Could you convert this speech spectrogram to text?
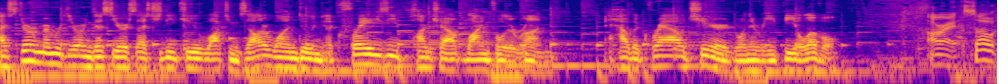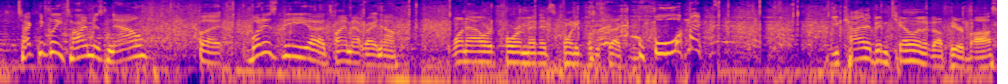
I still remember during this year's SGDQ watching Zeller1 doing a crazy punch-out blindfolded run, and how the crowd cheered whenever he beat a level. All right, so technically time is now, but what is the uh, time at right now? One hour, four minutes, 23 seconds. What? You kind of been killing it up here, boss.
